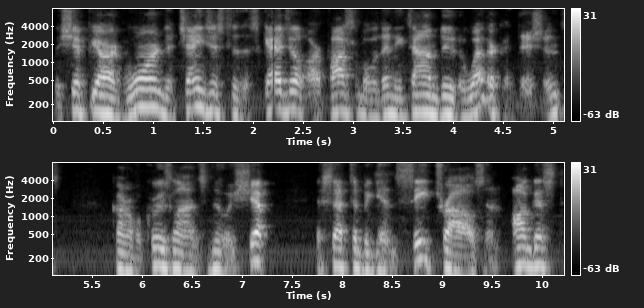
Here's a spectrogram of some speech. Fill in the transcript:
The shipyard warned that changes to the schedule are possible at any time due to weather conditions. Carnival Cruise Line's newest ship is set to begin sea trials in August.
